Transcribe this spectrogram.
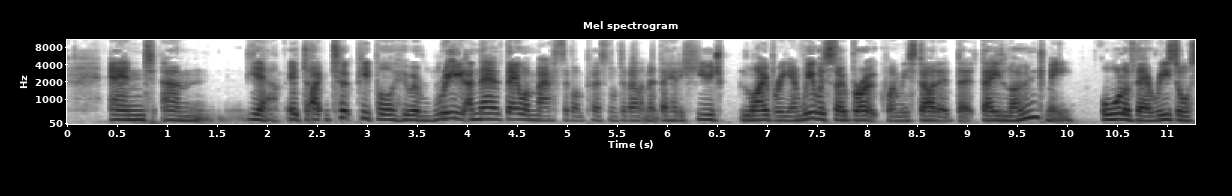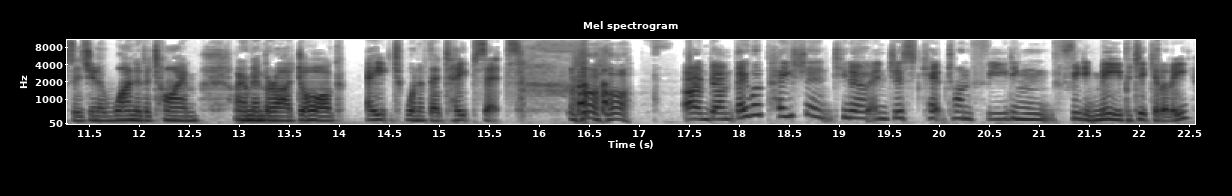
And um, yeah, it, it took people who were really, and they they were massive on personal development. They had a huge library, and we were so broke when we started that they loaned me all of their resources, you know, one at a time. I remember our dog ate one of their tape sets. and um, they were patient, you know, and just kept on feeding feeding me particularly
